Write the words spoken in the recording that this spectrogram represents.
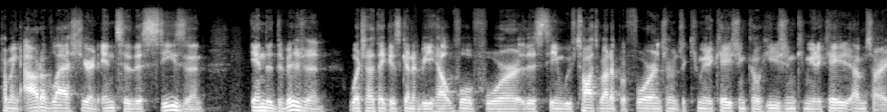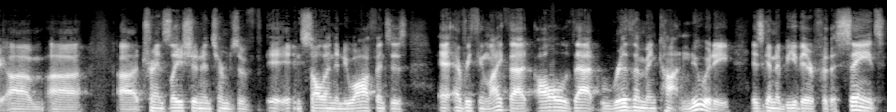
coming out of last year and into this season in the division, which I think is going to be helpful for this team. We've talked about it before in terms of communication, cohesion, communication. I'm sorry, um, uh, uh, translation in terms of installing the new offenses, everything like that, all of that rhythm and continuity is going to be there for the Saints,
